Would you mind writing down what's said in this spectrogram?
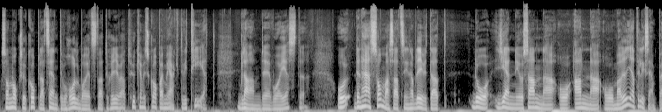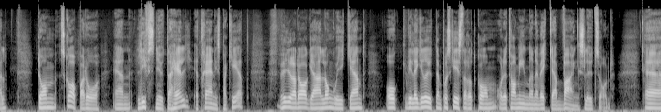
som också är kopplat sen till vår hållbarhetsstrategi. Att hur kan vi skapa mer aktivitet bland eh, våra gäster? Och den här sommarsatsningen har blivit att då Jenny och Sanna och Anna och Maria till exempel de skapar då en livsnjutarhelg, ett träningspaket, fyra dagar, en lång weekend och vi lägger ut den på skistar.com och det tar mindre än en vecka, bang slutsåld. Eh,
